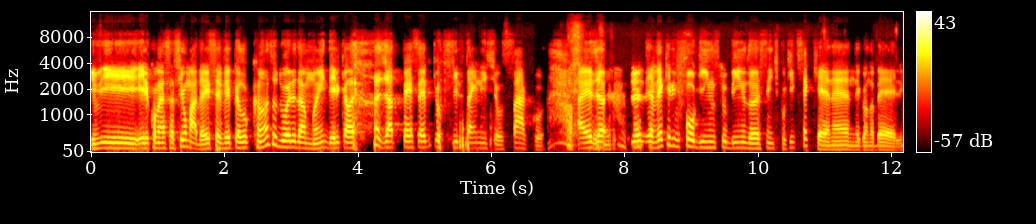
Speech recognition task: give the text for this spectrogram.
E, e, ele começa a filmar. Daí você vê pelo canto do olho da mãe dele que ela já percebe que o filho tá indo encher o saco. Aí já, já, já, vê aquele foguinho subindo assim, tipo, o que, que você quer, né, negão da BL?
